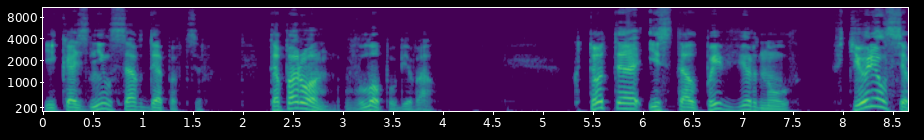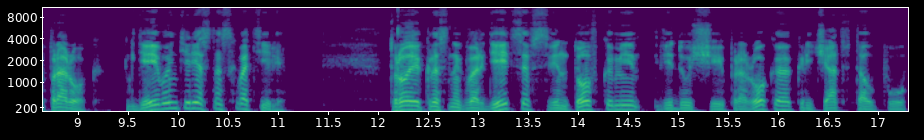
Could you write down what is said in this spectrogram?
и казнил савдеповцев. Топором в лоб убивал. Кто-то из толпы ввернул. Втюрился пророк. Где его, интересно, схватили? Трое красногвардейцев с винтовками, ведущие пророка, кричат в толпу.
